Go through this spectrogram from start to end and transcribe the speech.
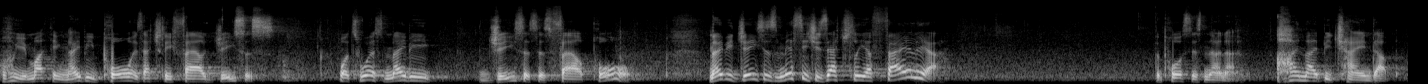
Oh, you might think maybe Paul has actually failed Jesus. What's worse, maybe Jesus has failed Paul. Maybe Jesus' message is actually a failure. But Paul says, no, no, I may be chained up.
